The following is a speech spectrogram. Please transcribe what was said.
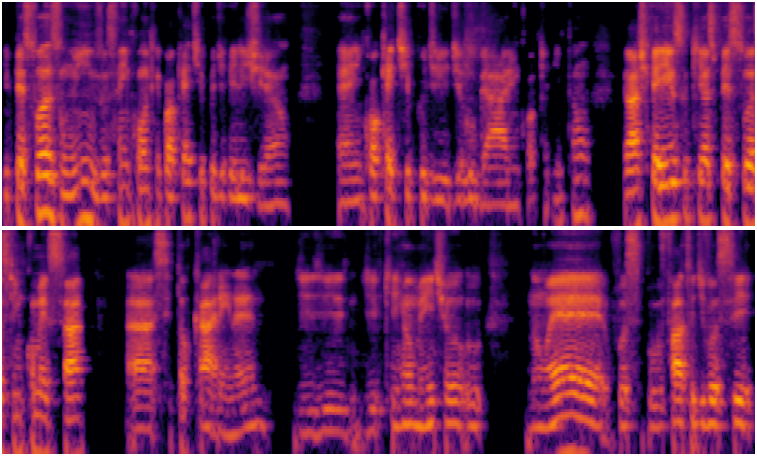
E pessoas ruins você encontra em qualquer tipo de religião, é, em qualquer tipo de, de lugar, em qualquer. Então, eu acho que é isso que as pessoas têm que começar a se tocarem, né? De, de, de que realmente o, o, não é você, o fato de você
